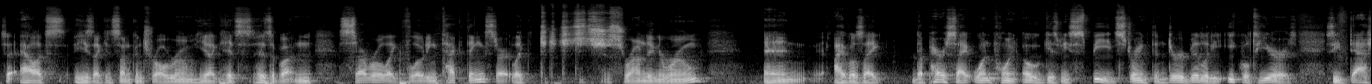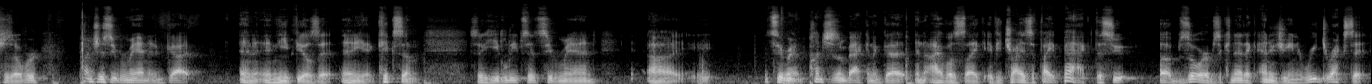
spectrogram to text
So Alex, he's like in some control room. He like hits hits a button. Several like floating tech things start like surrounding the room, and Ivo's like, the Parasite 1.0 gives me speed, strength, and durability equal to yours. So he dashes over, punches Superman in the gut, and, and he feels it, and he kicks him. So he leaps at Superman. Uh, Superman punches him back in the gut, and Ivo's like, if he tries to fight back, the suit absorbs the kinetic energy and redirects it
